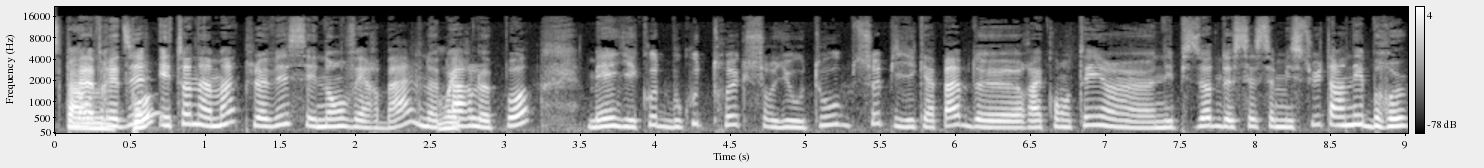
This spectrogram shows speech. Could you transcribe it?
mais parle à vrai pas. dire, étonnamment, Clovis est non-verbal, ne Oui. parle pas, mais il écoute beaucoup de trucs sur YouTube, ça, puis il est capable de raconter un épisode de Sesame Street en hébreu.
